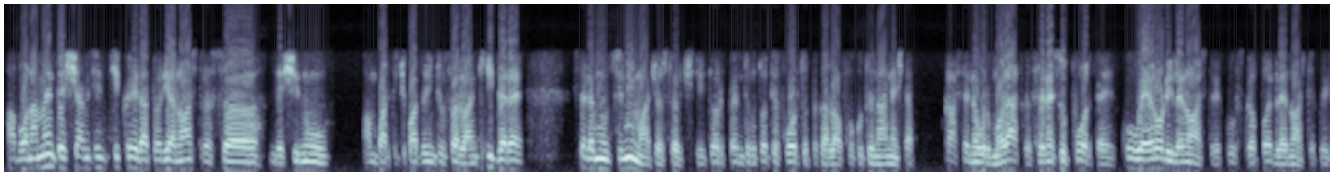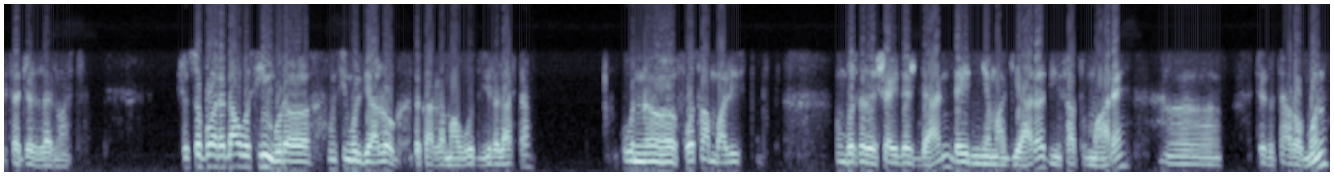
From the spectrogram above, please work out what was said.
abonamente și am simțit că e datoria noastră să, deși nu am participat în niciun fel la închidere, să le mulțumim acestor cititori pentru tot efortul pe care l-au făcut în anii ăștia ca să ne urmărească, să ne suporte cu erorile noastre, cu scăpările noastre, cu exagerările noastre. Și o să vă redau o singură, un singur dialog pe care l-am avut zilele astea cu un uh, fost ambalist în vârstă de 60 de ani, de etnie maghiară, din satul mare, uh, cetățean român,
